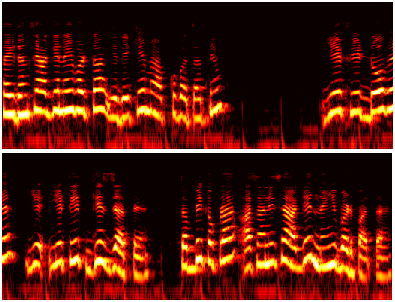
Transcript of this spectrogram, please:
सही ढंग से आगे नहीं बढ़ता। ये देखिए, मैं आपको बताती हूँ। ये फ़ीड डॉग है, ये ये टीथ घिस जाते हैं, तब भी कपड़ा आसानी से आगे नहीं बढ़ पाता है।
